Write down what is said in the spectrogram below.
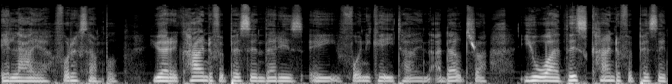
a liar, for example. You are a kind of a person that is a fornicator, an adulterer. You are this kind of a person.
